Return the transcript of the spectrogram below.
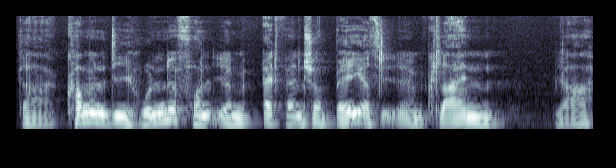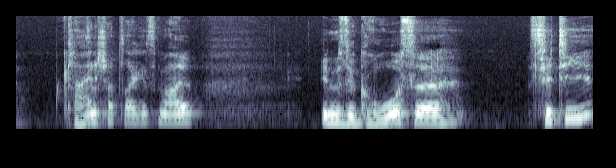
da kommen die Hunde von ihrem Adventure Bay, also ihrem kleinen, ja, Kleinstadt, sag ich jetzt mal, in diese große City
